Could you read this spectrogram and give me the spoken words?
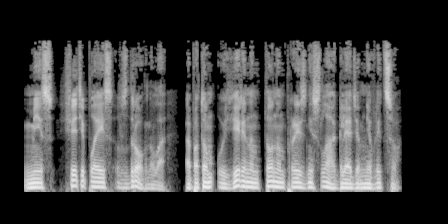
Мисс Феттиплейс вздрогнула, а потом уверенным тоном произнесла, глядя мне в лицо.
